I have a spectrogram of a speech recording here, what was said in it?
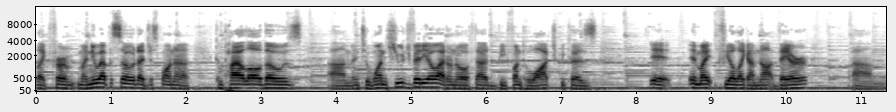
like for my new episode, I just want to compile all those um, into one huge video. I don't know if that would be fun to watch because it it might feel like I'm not there um,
